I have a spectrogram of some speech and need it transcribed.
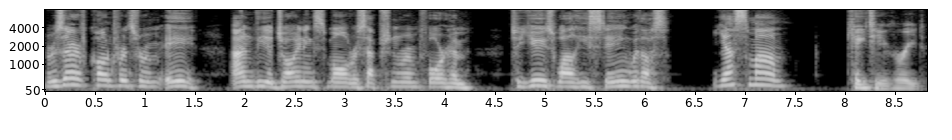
Reserve conference room A and the adjoining small reception room for him to use while he's staying with us. Yes, ma'am. Katie agreed,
